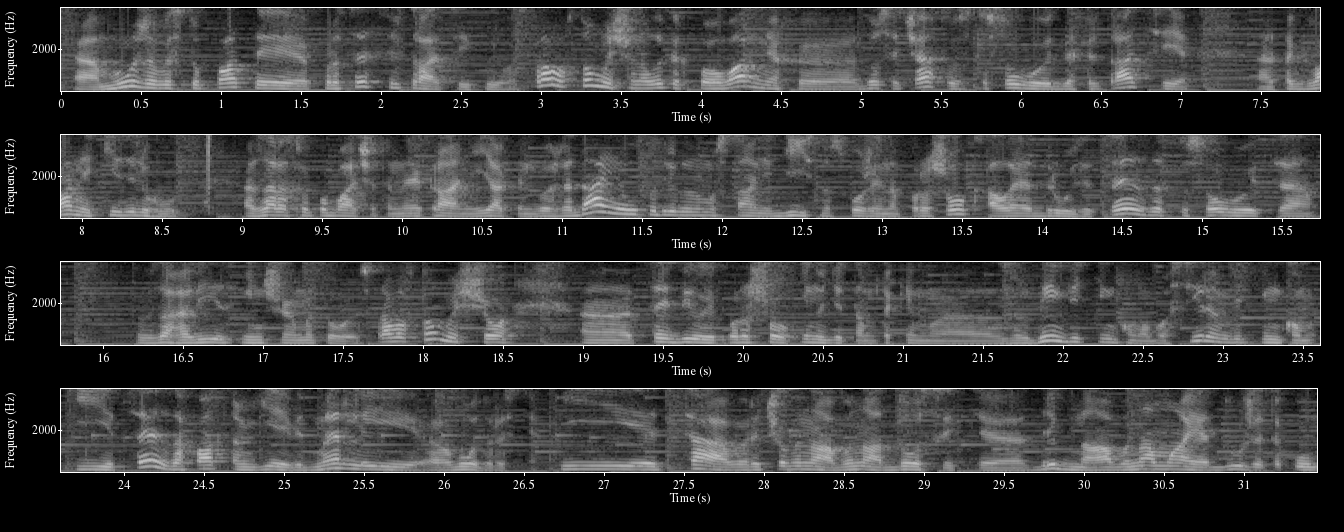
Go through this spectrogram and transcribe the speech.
може виступати процес фільтрації пива. Справа в тому, що на великих пивоварнях е, досить часто застосовують для фільтрації е, так званий кізельгур. Зараз ви побачите на екрані, як він виглядає у потрібному стані, дійсно схожий на порошок, але друзі, це застосовується взагалі з іншою метою. Справа в тому, що е, цей білий порошок іноді там таким е, з рудим відтінком або сірим відтінком, і це за фактом є відмерлі е, водорості. І ця речовина вона досить дрібна, вона має дуже таку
